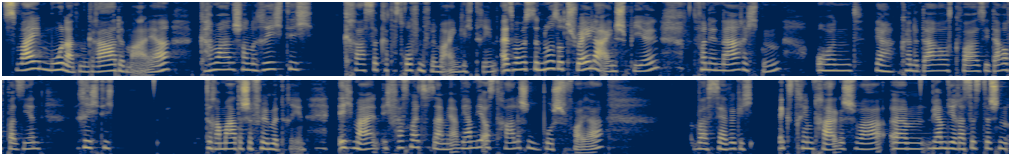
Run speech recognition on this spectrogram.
zwei Monaten gerade mal, ja, kann man schon richtig krasse Katastrophenfilme eigentlich drehen. Also man müsste nur so Trailer einspielen von den Nachrichten und ja, könnte daraus quasi, darauf basierend, richtig dramatische Filme drehen. Ich meine, ich fasse mal zusammen, ja, wir haben die australischen Buschfeuer, was ja wirklich extrem tragisch war. Ähm, wir haben die rassistischen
